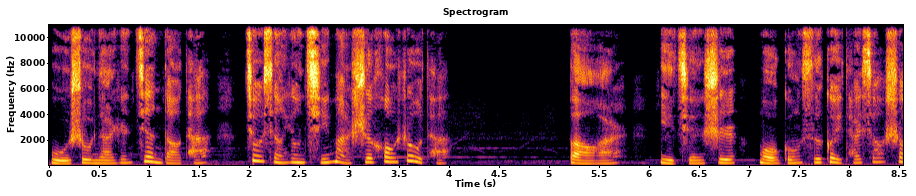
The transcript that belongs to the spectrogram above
无数男人见到她就想用骑马式后入她。宝儿以前是某公司柜台销售，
